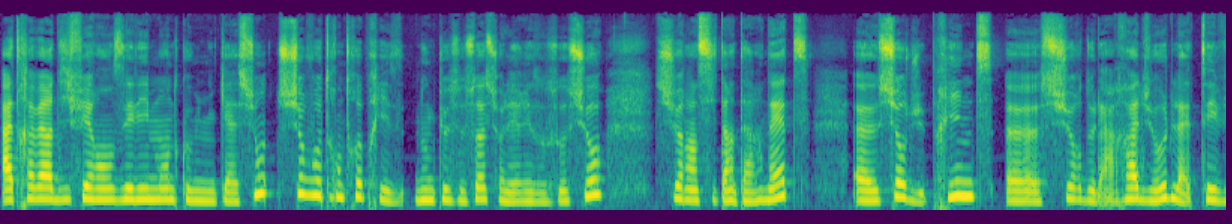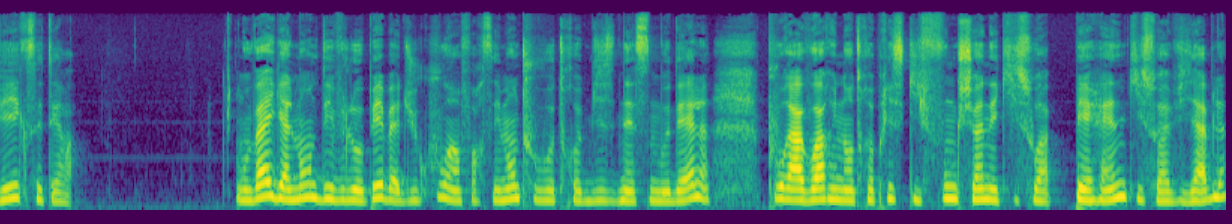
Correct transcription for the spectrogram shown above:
à travers différents éléments de communication sur votre entreprise. Donc que ce soit sur les réseaux sociaux, sur un site internet, euh, sur du print, sur de la radio, de la TV, etc. On va également développer bah, du coup hein, forcément tout votre business model pour avoir une entreprise qui fonctionne et qui soit pérenne, qui soit viable.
